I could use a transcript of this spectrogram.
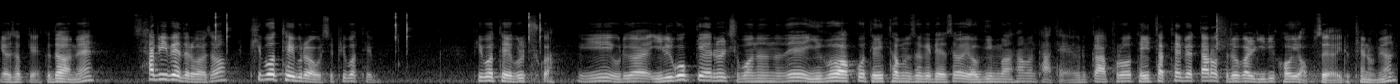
여섯 개. 그 다음에 삽입에 들어가서 피벗 테이블이라고 있어요. 피벗 테이블. 피벗 테이블 추가. 여기 우리가 일곱 개를 집어넣는데 이거 갖고 데이터 분석에 대해서 여기만 하면 다 돼요. 그러니까 앞으로 데이터 탭에 따로 들어갈 일이 거의 없어요. 이렇게 해놓으면.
